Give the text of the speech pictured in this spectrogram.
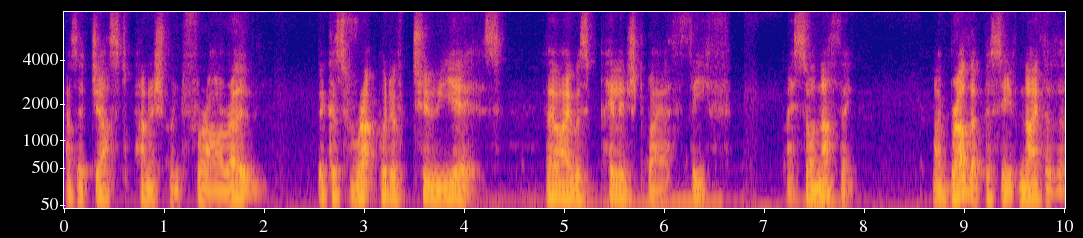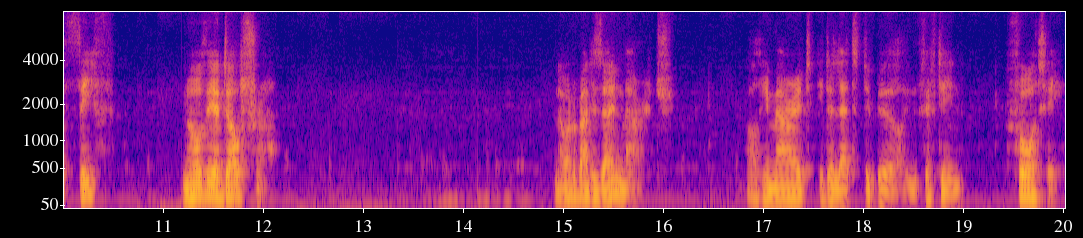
as a just punishment for our own, because for upward of two years, though I was pillaged by a thief, I saw nothing. My brother perceived neither the thief nor the adulterer. Now, what about his own marriage? Well, he married Idelette de Buhl in 1540,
